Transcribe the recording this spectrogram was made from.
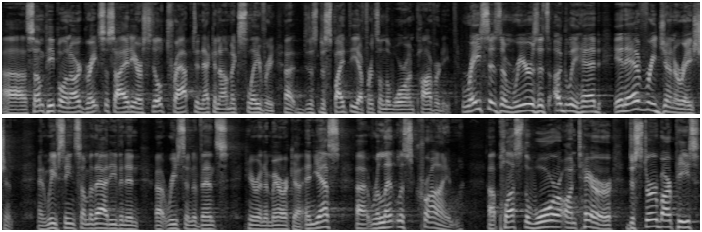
Uh, some people in our great society are still trapped in economic slavery, uh, despite the efforts on the war on poverty. Racism rears its ugly head in every generation. And we've seen some of that even in uh, recent events here in America. And yes, uh, relentless crime, uh, plus the war on terror, disturb our peace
